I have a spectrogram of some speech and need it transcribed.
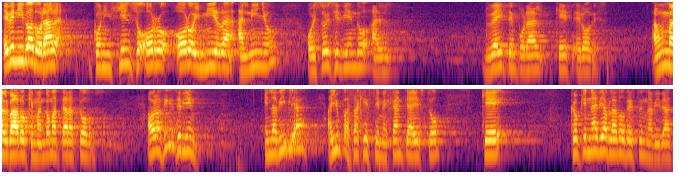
¿He venido a adorar con incienso, oro, oro y mirra al niño o estoy sirviendo al rey temporal que es Herodes, a un malvado que mandó matar a todos. Ahora, fíjense bien, en la Biblia hay un pasaje semejante a esto que creo que nadie ha hablado de esto en Navidad.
